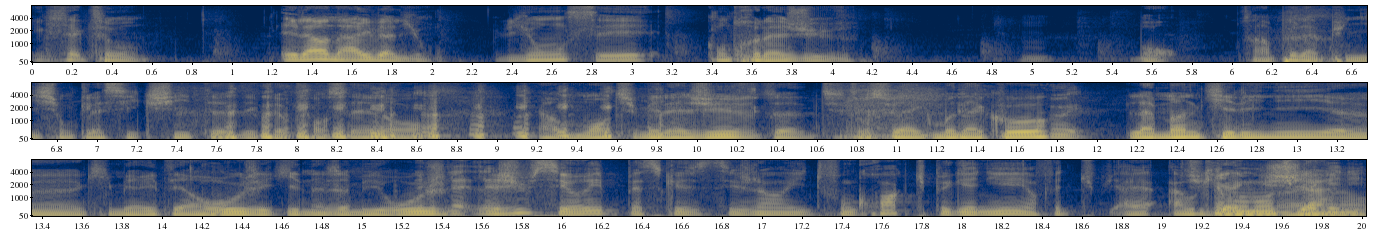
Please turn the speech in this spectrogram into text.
Exactement. Et là, on arrive à Lyon. Lyon, c'est contre la Juve. Hmm. Bon, c'est un peu la punition classique shit euh, des clubs français. non à un moment, tu mets la Juve, tu t'en souviens avec Monaco, Oui. La main de Chiellini euh, qui méritait un rouge et qui n'a jamais eu rouge. La, la Juve, c'est horrible parce que c'est genre, ils te font croire que tu peux gagner et en fait, tu, à, à Tu aucun moment tu gagner.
